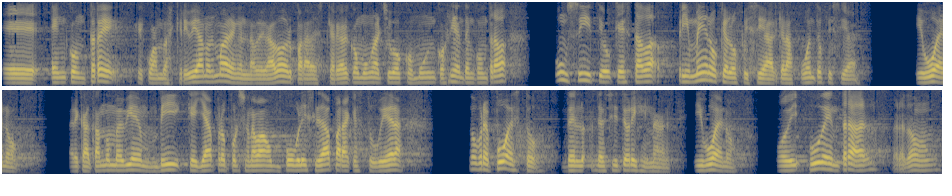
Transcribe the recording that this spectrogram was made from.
eh, encontré que cuando escribía normal en el navegador para descargar como un archivo común y corriente, encontraba un sitio que estaba primero que el oficial, que la fuente oficial. Y bueno, percatándome bien, vi que ya proporcionaba publicidad para que estuviera sobrepuesto del sitio original. Y bueno, pude entrar, perdón,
